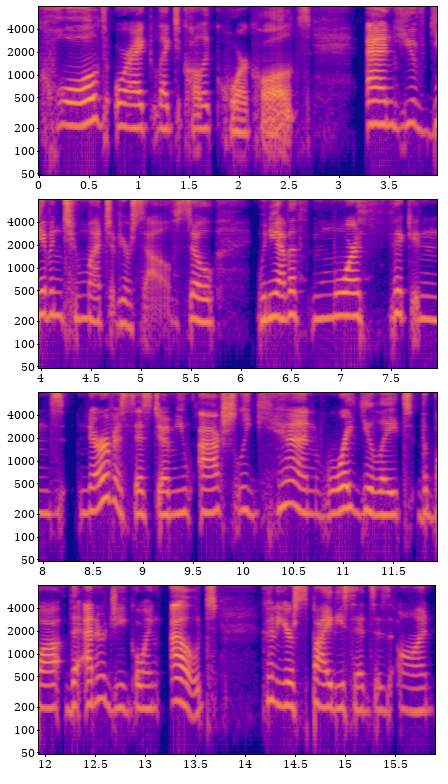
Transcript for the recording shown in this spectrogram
cold, or I like to call it core colds. And you've given too much of yourself. So when you have a more thickened nervous system, you actually can regulate the bo- the energy going out, kind of your spidey senses on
